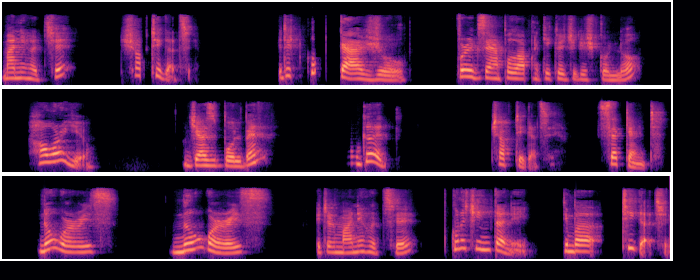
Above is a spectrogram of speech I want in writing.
মানে হচ্ছে সব ঠিক আছে। এটা খুব ক্যাজুয়াল ফর এক্সাম্পল আপনাকে কেউ জিজ্ঞেস করল হাউ আর ইউ জাস্ট বলবেন গুড সব ঠিক আছে। Second no worries no worries এটার মানে হচ্ছে কোনো চিন্তা নেই কিংবা ঠিক আছে।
